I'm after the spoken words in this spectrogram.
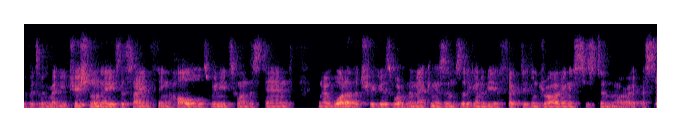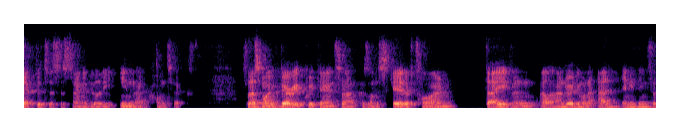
if we're talking about nutritional needs, the same thing holds. We need to understand, you know, what are the triggers, what are the mechanisms that are going to be effective in driving a system or a, a sector to sustainability in that context. So that's my very quick answer because I'm scared of time. Dave and Alejandro, do you want to add anything to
